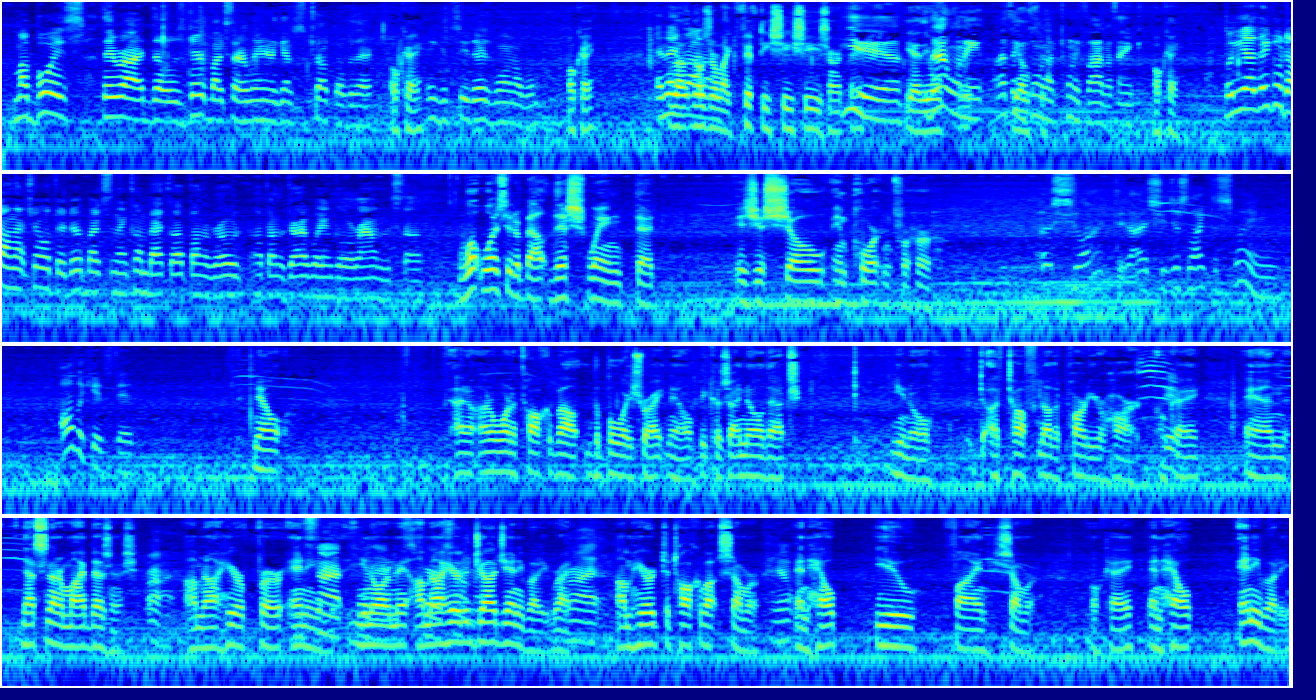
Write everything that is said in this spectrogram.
my boys, they ride those dirt bikes that are leaning against the truck over there. Okay. You can see there's one of them. Okay. And ride those are like 50 cc's, aren't they? Yeah. Yeah. The that old- one ain't. I think it's only like 25, I think. Okay. But yeah, they go down that trail with their dirt bikes and then come back up on the road, up on the driveway, and go around and stuff. What was it about this swing that is just so important for her? Uh, She liked it. I, she just liked to swing. All the kids did. Now, I don't, I don't want to talk about the boys right now because I know that's, you know, a tough another part of your heart. Okay, and that's none of my business. Right. I'm not here for any. not of it, for you know what I mean? I'm not here to judge anybody. Right. Right. I'm here to talk about summer Yep. and help you find summer. Okay, and help anybody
